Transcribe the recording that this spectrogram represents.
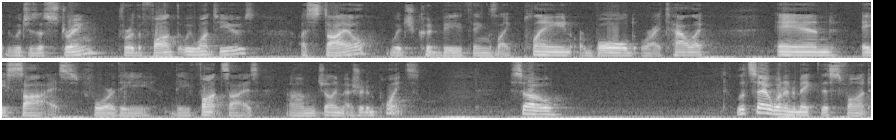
which is a string for the font that we want to use, a style, which could be things like plain or bold or italic, and a size for the, the font size, um, generally measured in points. So let's say I wanted to make this font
